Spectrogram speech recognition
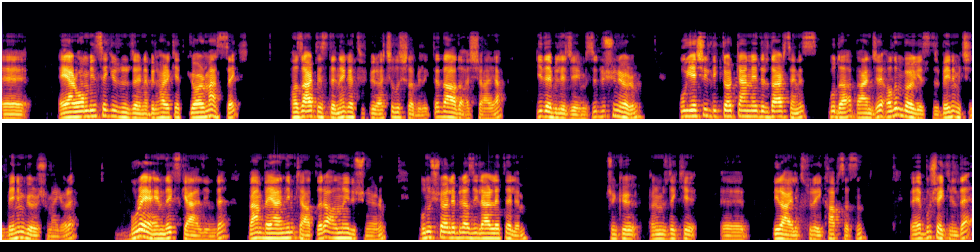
E, Eğer 10.800'ün üzerine bir hareket görmezsek pazartesi de negatif bir açılışla birlikte daha da aşağıya gidebileceğimizi düşünüyorum. Bu yeşil dikdörtgen nedir derseniz bu da bence alım bölgesidir benim için, benim görüşüme göre. Buraya endeks geldiğinde ben beğendiğim kağıtları almayı düşünüyorum. Bunu şöyle biraz ilerletelim. Çünkü önümüzdeki e, bir aylık süreyi kapsasın ve bu şekilde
